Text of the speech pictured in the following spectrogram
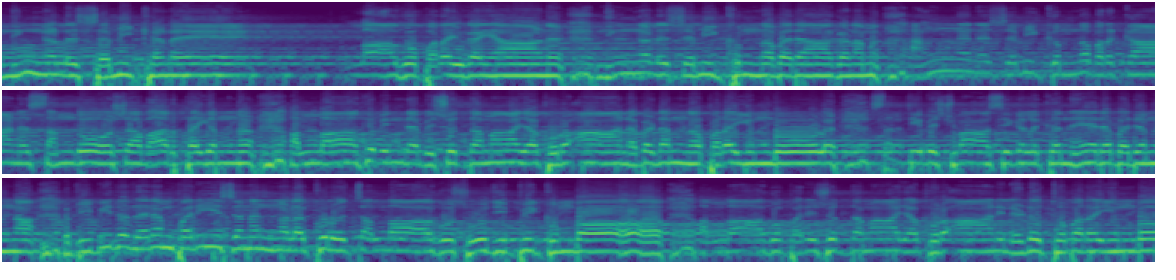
നിങ്ങൾ ശമിക്കണേ അള്ളാഹു പറയുകയാണ് നിങ്ങൾ ക്ഷമിക്കുന്നവരാകണം. ക്ഷമിക്കുന്നവർക്കാണ് സന്തോഷ വാർത്തയെന്ന് അള്ളാഹുവിന്റെ വിശുദ്ധമായ ഖുർആൻ എവിടെന്ന് പറയുമ്പോൾ സത്യവിശ്വാസികൾക്ക് നേരെ വരുന്ന വിവിധ തരം പരീക്ഷണങ്ങളെ കുറിച്ച് അള്ളാഹു സൂചിപ്പിക്കുമ്പോ അള്ളാഹു പരിശുദ്ധമായ ഖുർആാനിൽ എടുത്തു പറയുമ്പോ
